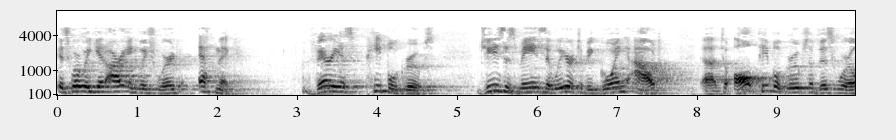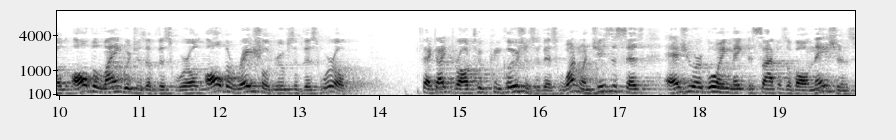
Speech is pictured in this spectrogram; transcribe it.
It's where we get our English word ethnic. Various people groups. Jesus means that we are to be going out uh, to all people groups of this world, all the languages of this world, all the racial groups of this world. In fact, I draw two conclusions of this. One, when Jesus says, as you are going, make disciples of all nations,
